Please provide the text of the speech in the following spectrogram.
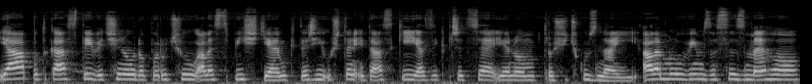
Já podcasty většinou doporučuji ale spíš těm, kteří už ten italský jazyk přece jenom trošičku znají, ale mluvím zase z mého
